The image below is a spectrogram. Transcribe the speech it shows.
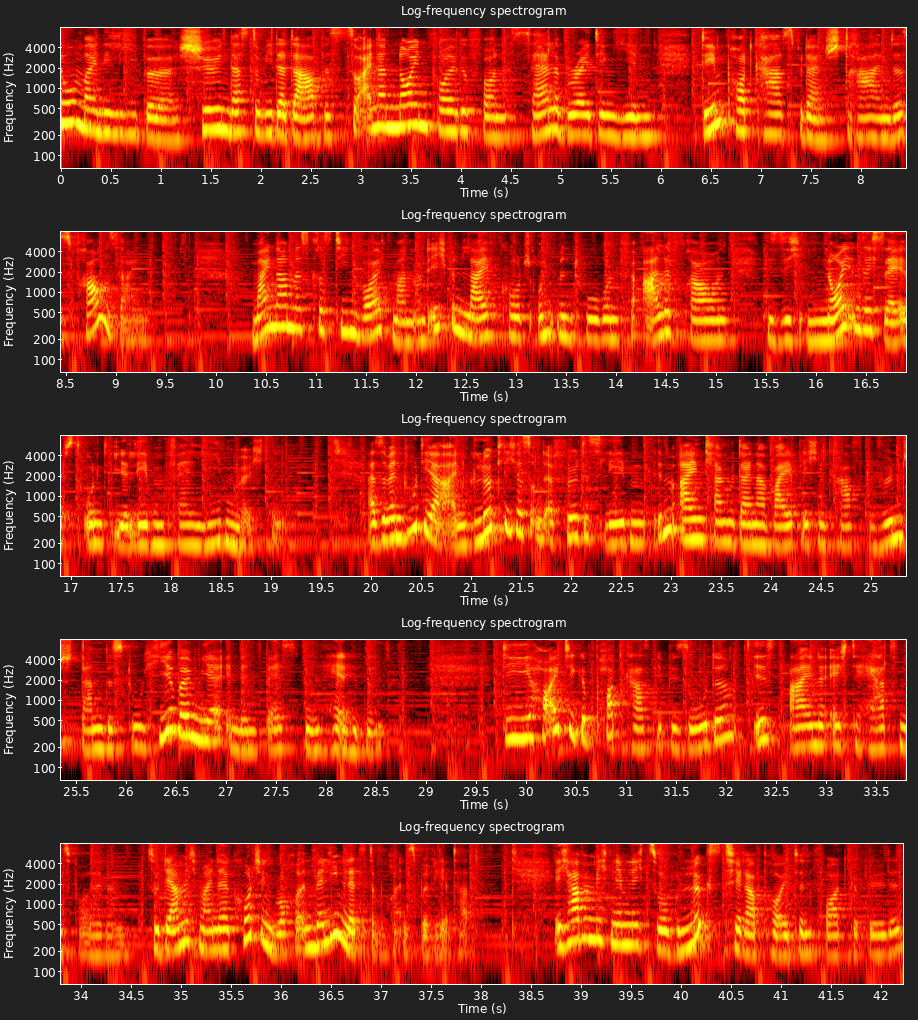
Hallo meine Liebe, schön, dass du wieder da bist zu einer neuen Folge von Celebrating Yin, dem Podcast für dein strahlendes Frausein. Mein Name ist Christine Woltmann und ich bin Life Coach und Mentorin für alle Frauen, die sich neu in sich selbst und ihr Leben verlieben möchten. Also wenn du dir ein glückliches und erfülltes Leben im Einklang mit deiner weiblichen Kraft wünschst, dann bist du hier bei mir in den besten Händen. Die heutige Podcast-Episode ist eine echte Herzensfolge, zu der mich meine Coaching-Woche in Berlin letzte Woche inspiriert hat. Ich habe mich nämlich zur Glückstherapeutin fortgebildet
